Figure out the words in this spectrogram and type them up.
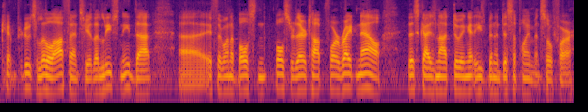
can't produce a little offense here. The Leafs need that uh, if they want to bolster, bolster their top four. Right now, this guy's not doing it. He's been a disappointment so far.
